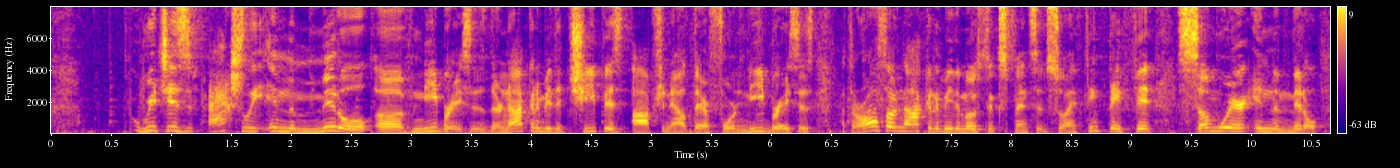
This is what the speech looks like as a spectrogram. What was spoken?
which is actually in the middle of knee braces. They're not gonna be the cheapest option out there for knee braces, but they're also not gonna be the most expensive. So I think they fit somewhere in the middle.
